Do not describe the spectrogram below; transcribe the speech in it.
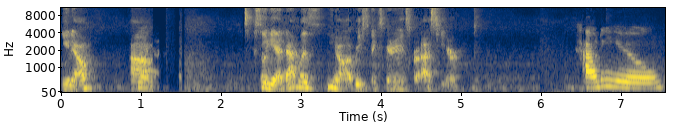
You know? Um, yeah. So yeah, that was, you know, a recent experience for us here. How do you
